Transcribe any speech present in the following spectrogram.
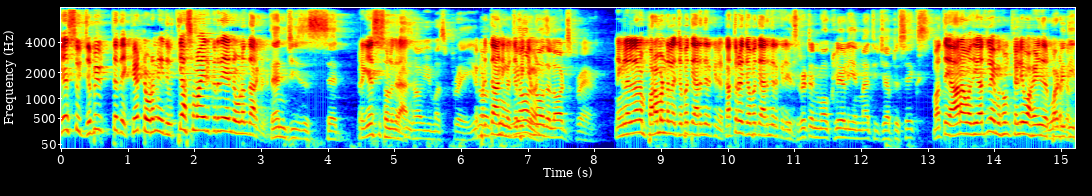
இயேசு ஜெபித்ததை கேட்ட உடனே இது வித்தியாசமாக இருக்கிறதே என்று உணர்ந்தார்கள் Then Jesus said, பிறகு இயேசு This சொல்லுகிறார் is how you must pray. You know, இப்படித்தான் நீங்கள் we all ஜெபிக்க know the Lord's Prayer. நீங்கள் எல்லாரும் பரமண்டல ஜெபத்தை அறிந்திருக்கிறீர்கள் கர்த்தருடைய ஜெபத்தை அறிந்திருக்கிறீர்கள் It's written more clearly in Matthew chapter 6. மத்திய ஆறாம் அதிகாரத்திலே மிகவும் தெளிவாக What did he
